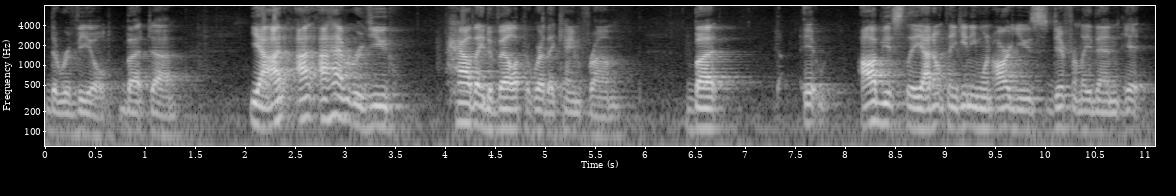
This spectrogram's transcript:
the revealed. But uh, yeah, I, I, I, haven't reviewed how they developed or where they came from. But it obviously, I don't think anyone argues differently than it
